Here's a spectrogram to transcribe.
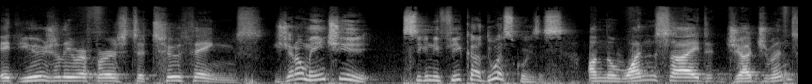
it usually refers to two things. geralmente significa duas coisas. On the one side, judgment,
